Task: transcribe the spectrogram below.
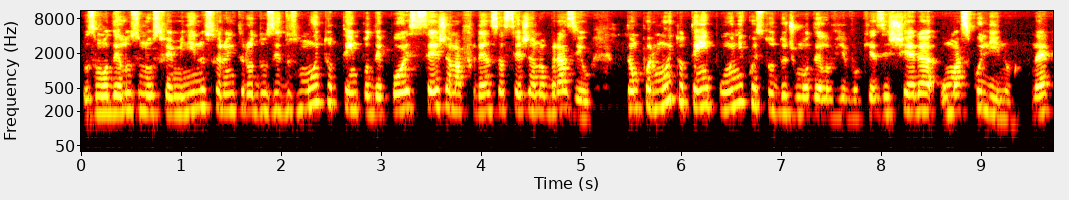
Os modelos nos femininos foram introduzidos muito tempo depois, seja na França, seja no Brasil. Então, por muito tempo, o único estudo de modelo vivo que existia era o masculino, né?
